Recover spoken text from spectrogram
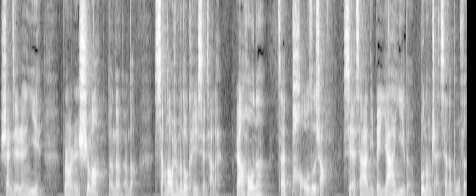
善解人意、不让人失望等等等等。想到什么都可以写下来，然后呢，在袍子上写下你被压抑的、不能展现的部分，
